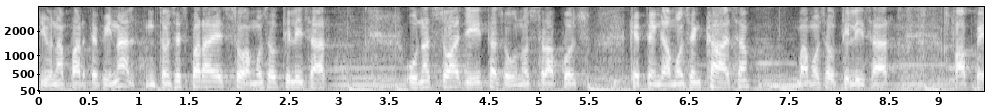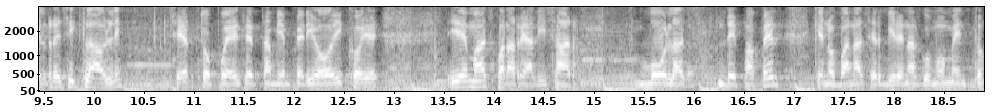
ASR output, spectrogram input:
y una parte final. Entonces, para esto vamos a utilizar unas toallitas o unos trapos que tengamos en casa. Vamos a utilizar papel reciclable, ¿cierto? Puede ser también periódico y, y demás para realizar bolas de papel que nos van a servir en algún momento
